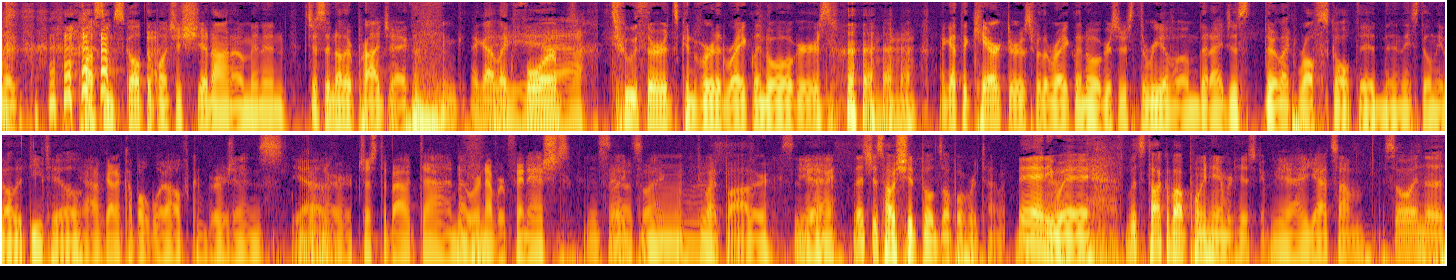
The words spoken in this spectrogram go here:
like custom sculpt a bunch of shit on him, and then just another project. I got like four Yeah. Two thirds converted Reikland ogres. Mhm. I got the characters for the Reikland ogres. There's three of them that I just they're like rough sculpted, and they still need all the detail. Yeah, I've got a couple wood elf conversions Yeah. that are just about done, but we're never finished. It's So like, it's like, mm, do I bother? So yeah. that- that's just how shit builds up over time. Anyway, let's talk about point hammered history. Yeah, you got something? So, in the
